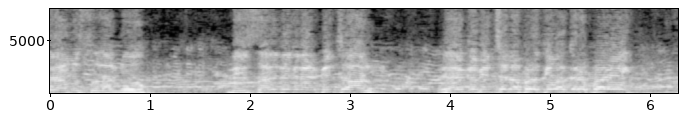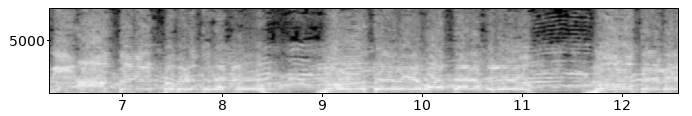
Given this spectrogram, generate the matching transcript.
గ్రామస్తులను నీ సన్నిధికి నడిపించాలి. ఏకమించిన ప్రతి ఒక్కరిపై నీ ఆత్మ నింపబడుతున్నట్లు నూతనమైన వాగ్దానములు నూతనమైన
